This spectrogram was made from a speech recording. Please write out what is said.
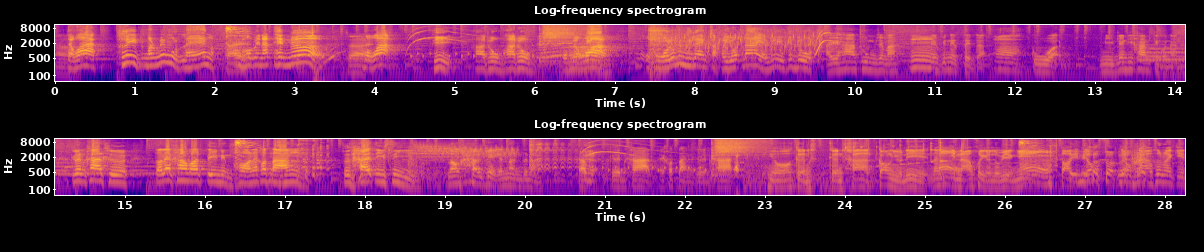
อ่าแต่ว่า เฮ้ย มันไม่หมดแรงใช่ต้องโทรไปนัดเทรนเนอร์ ใช่บอกว่า พี่ห้าทุ่มห้าทุ่มผมยังว่างโอ้โห แล้วมันมีแรงกลับไปยกได้อะพี่คิดดู ไอ้ห้าทุ่มใช่ไหมอืม เล่นฟิตเนสเสร็จอะอ่า กูอะมีเรื่องที่คาดไม่ถึงกว่านั้น เกินคาดคือ ตอนแรกคาดว่าตีหนึ่งพอนะเขาตังค์สุดท้ายตีสี่ลองคาดเกะกันมันไปหน่อยครับ เกินคาดไอ้เขาตังค์เกินคาดพี่โอก็เกินเกินคาดกล้องอยู่นี่นั่งกินน้ำคุยกับหลุยอย่างนี้เออตอนซีนนี้ยกสดๆเลยยกน้ำขึ้นมากิน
